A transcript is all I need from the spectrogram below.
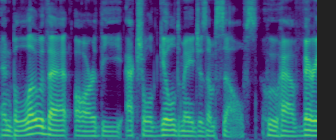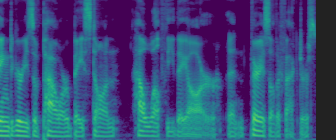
and below that are the actual guild mages themselves, who have varying degrees of power based on how wealthy they are and various other factors.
